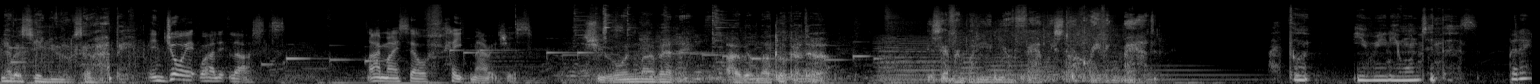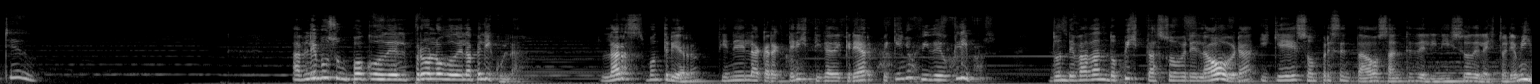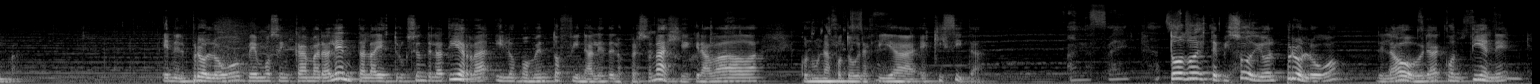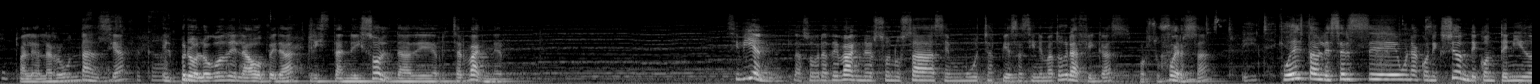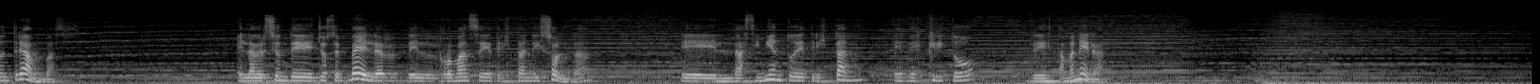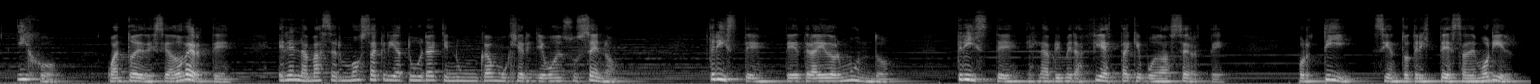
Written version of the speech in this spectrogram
Never seen you look so happy. Enjoy it while it lasts. I myself hate marriages. She ruined my wedding. I will not look at her. Is everybody in your family stark raving mad? I thought you really wanted this. But I do. Hablemos un poco del prólogo de la película. Lars von Trier tiene la característica de crear pequeños videoclips donde va dando pistas sobre la obra y que son presentados antes del inicio de la historia misma. En el prólogo vemos en cámara lenta la destrucción de la Tierra y los momentos finales de los personajes, grabada con una fotografía exquisita. Todo este episodio, el prólogo de la obra, contiene, valga la redundancia, el prólogo de la ópera Tristán e Isolda de Richard Wagner. Si bien las obras de Wagner son usadas en muchas piezas cinematográficas por su fuerza, puede establecerse una conexión de contenido entre ambas. En la versión de Joseph Baylor del romance de Tristán e Isolda, el nacimiento de Tristán es descrito de esta manera. Hijo, cuánto he deseado verte. Eres la más hermosa criatura que nunca mujer llevó en su seno. Triste te he traído al mundo. Triste es la primera fiesta que puedo hacerte. Por ti siento tristeza de morir.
